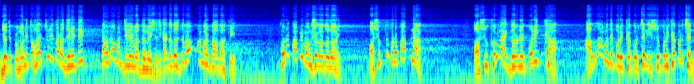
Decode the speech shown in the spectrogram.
যদি প্রমাণিত হয় চুরি করা জেনেটিক তাহলে আমার জিনের মাধ্যমে এসেছে। কাকে দোষ দেবো? আমার বাবাকে। কোনো পাপই বংশগত নয়। অসুখ তো কোনো পাপ না। অসুখ হলো এক ধরনের পরীক্ষা। আল্লাহ আমাদের পরীক্ষা করছেন, ঈশ্বর পরীক্ষা করছেন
